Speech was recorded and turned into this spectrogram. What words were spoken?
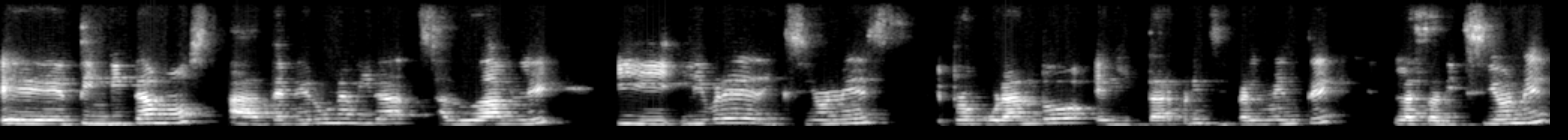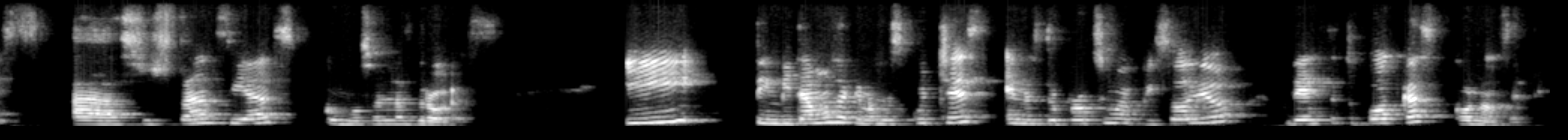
eh, te invitamos a tener una vida saludable y libre de adicciones, procurando evitar principalmente las adicciones a sustancias como son las drogas. Y te invitamos a que nos escuches en nuestro próximo episodio de este tu podcast, Conócete.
